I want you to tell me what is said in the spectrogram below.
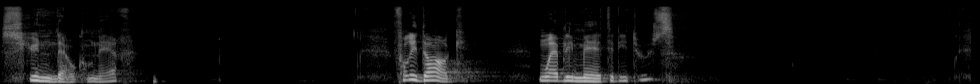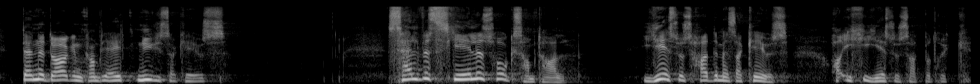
Skynd deg å komme ned. For i dag må jeg bli med til ditt hus. Denne dagen kan bli helt ny, Sakkeus. Selve sjelesorgsamtalen Jesus hadde med Sakkeus, har ikke Jesus satt på trykk.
